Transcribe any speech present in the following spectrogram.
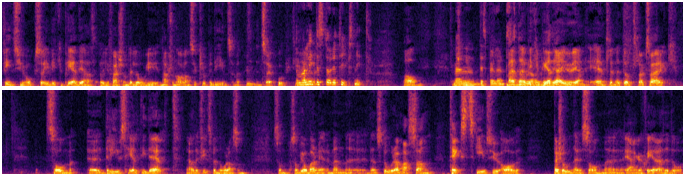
finns ju också i Wikipedia, ungefär som det låg i Nationalencyklopedin som ett, Mm. ett sökord. De har tidigare. lite större typsnitt. Ja. Men det spelar inte så Men stor eh, roll. Wikipedia är ju en, egentligen ett uppslagsverk som eh, drivs helt ideellt. Ja, det finns väl några som, som, som jobbar med det, men eh, den stora massan text skrivs ju av personer som eh, är engagerade då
